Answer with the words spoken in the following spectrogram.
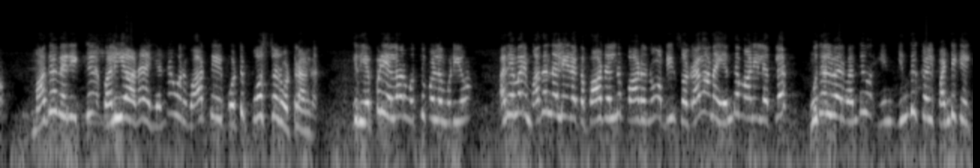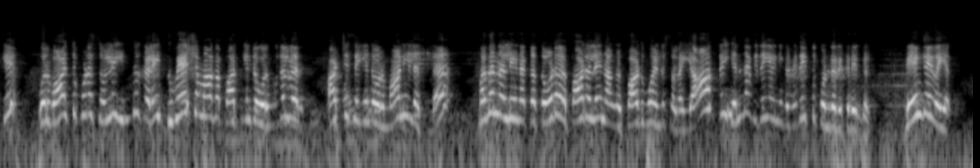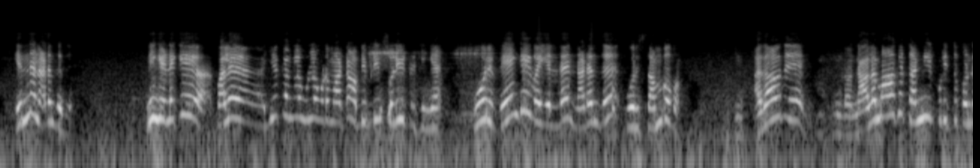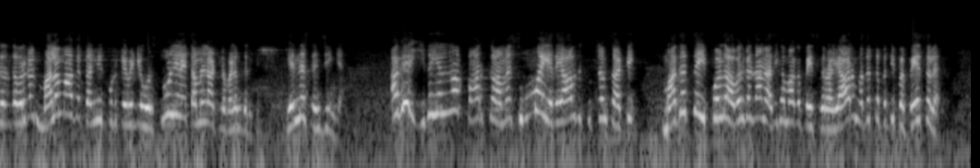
மதவெறிக்கு பலியான என்ன ஒரு வார்த்தையை போட்டு போஸ்டர் ஒட்டுறாங்க. இது எப்படி எல்லாரும் ஒத்துக்கொள்ள முடியும்? அதே மாதிரி மத நல்லிணக்க பாடல்னு பாடணும் அப்படின்னு சொல்றாங்க. ஆனா எந்த மாநிலத்துல முதல்வர் வந்து இந்- இந்துக்கள் பண்டிகைக்கு ஒரு வாழ்த்து கூட சொல்லி இந்துக்களை துவேஷமாக பார்க்கின்ற ஒரு முதல்வர் ஆட்சி செய்கின்ற ஒரு மாநிலத்துல மத நல்லிணக்கத்தோட பாடலை நாங்கள் பாடுவோம் என்று சொல்றோம் யாருக்கு என்ன விதையை நீங்கள் விதைத்துக் கொண்டிருக்கிறீர்கள்? வேங்கை வயல். என்ன நடந்தது? நீங்க இன்னைக்கு பல இயக்கங்களை உள்ள விட மாட்டோம் அப்படி இப்படின்னு சொல்லிட்டு இருக்கீங்க. ஒரு வேங்கை வயல்ல நடந்த ஒரு சம்பவம். அதாவது நலமாக தண்ணீர் குடித்துக் கொண்டிருந்தவர்கள் மலமாக தண்ணீர் குடிக்க வேண்டிய ஒரு சூழ்நிலை தமிழ்நாட்டுல வளர்ந்திருக்கு. என்ன செஞ்சீங்க? ஆக இதையெல்லாம் பார்க்காம சும்மா எதையாவது குற்றம் சாட்டி மதத்தை இப்பொழுது அவர்கள் தான் அதிகமாக பேசுகிறார்கள். யாரும் மதத்தை பத்தி இப்ப பேசல.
